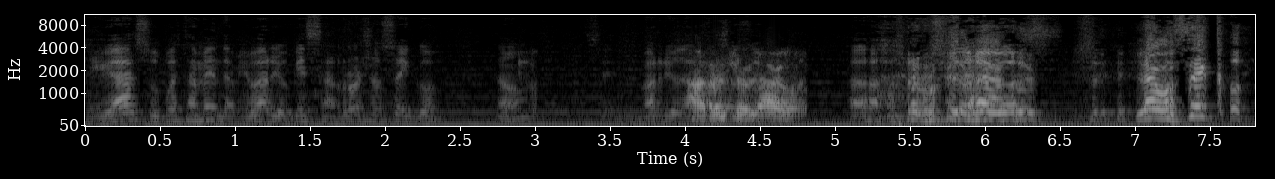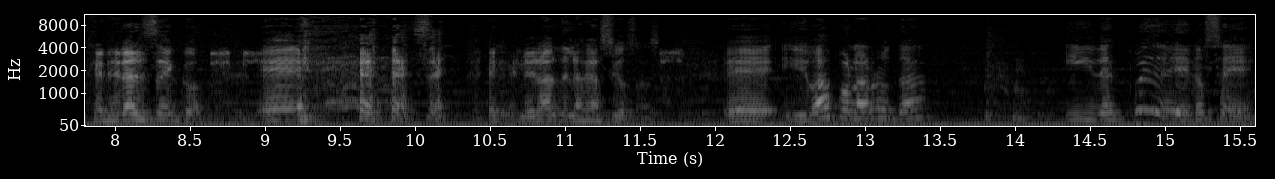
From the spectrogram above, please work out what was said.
llegás supuestamente a mi barrio, que es Arroyo Seco, ¿no? Es el barrio de Arroyo Lago. Arroyo Lagos. Lago seco. General Seco. Eh, el general de las gaseosas. Eh, y vas por la ruta y después de, no sé,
